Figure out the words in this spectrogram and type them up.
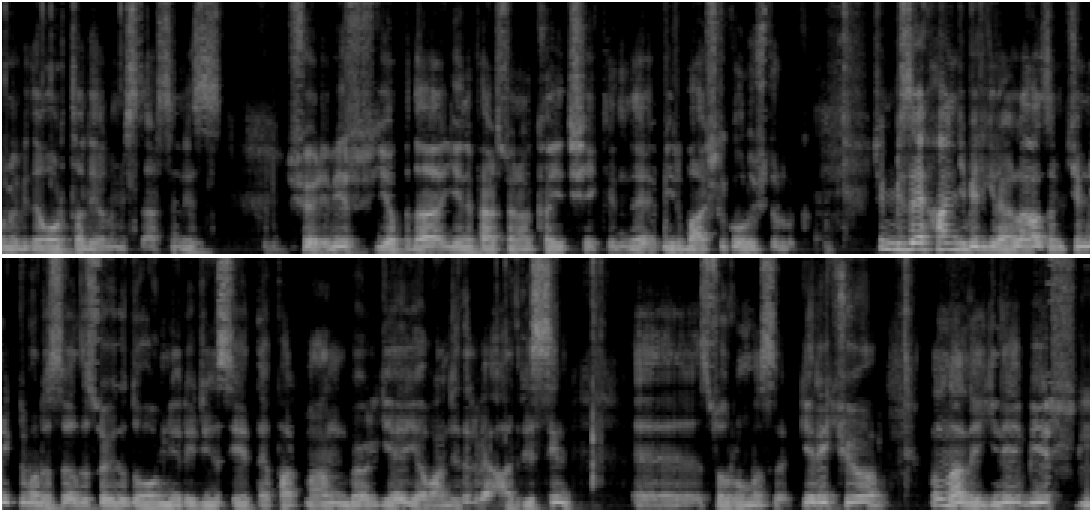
Bunu bir de ortalayalım isterseniz. Şöyle bir yapıda yeni personel kayıt şeklinde bir başlık oluşturduk. Şimdi bize hangi bilgiler lazım? Kimlik numarası, adı, soyadı, doğum yeri, cinsiyet, departman, bölge, yabancı dil ve adresin e, sorulması gerekiyor. Bunlarla ilgili bir e,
